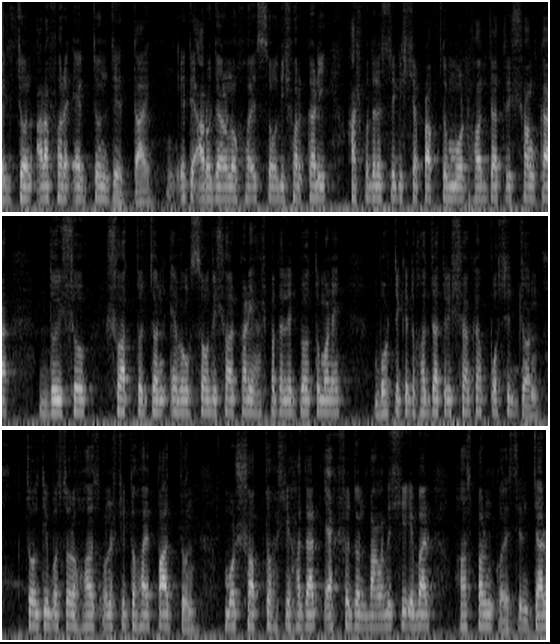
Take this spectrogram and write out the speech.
একজন আরাফার, একজন জেদ্দায়। এতে আরও জানানো হয়, সৌদি সরকারি হাসপাতালে চিকিৎসাপ্রাপ্ত মোট হজযাত্রীর সংখ্যা দুইশো চুয়াত্তর জন এবং সৌদি সরকারি হাসপাতালে বর্তমানে ভর্তিকৃত হজযাত্রীর সংখ্যা পঁচিশ জন। চলতি বছর হজ অনুষ্ঠিত হয় পাঁচজন মোট সপ্তাশি হাজার একশো জন বাংলাদেশি এবার হজ পালন করেছেন, যার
